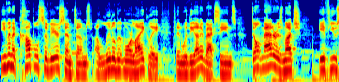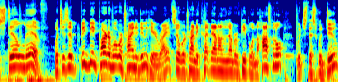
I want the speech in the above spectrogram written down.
even a couple severe symptoms, a little bit more likely than with the other vaccines, don't matter as much if you still live, which is a big, big part of what we're trying to do here, right? So we're trying to cut down on the number of people in the hospital, which this would do.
